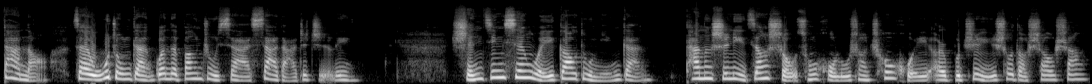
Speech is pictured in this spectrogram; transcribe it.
大脑在五种感官的帮助下下达着指令。神经纤维高度敏感，它能使你将手从火炉上抽回，而不至于受到烧伤。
